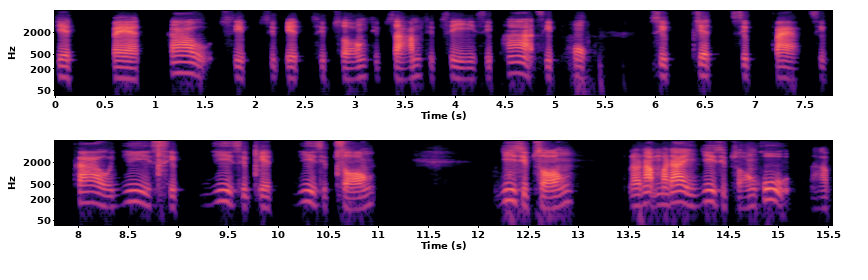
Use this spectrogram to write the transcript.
เจ็ดแปดเก้าสิบสิบเอ็ดสิบสองสิบสามสิบสี่สิบห้าสิบหกสิบเจ็ดสิบแปดสิบเก้ายี่สิบยี่สิบเอ็ดยี่สิบสองยี่สิบสองเรานับมาได้ยี่สิบสองคู่นะครับ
